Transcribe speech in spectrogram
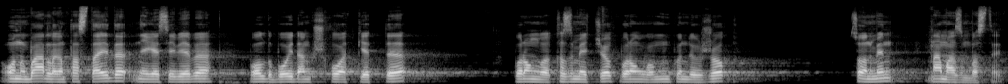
оның барлығын тастайды. Неге себебі? Болды бойдан күш қуат кетті. Бұрынғы қызмет жоқ бұрынғы мүмкіндік жоқ. Сонымен намазын бастайды.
